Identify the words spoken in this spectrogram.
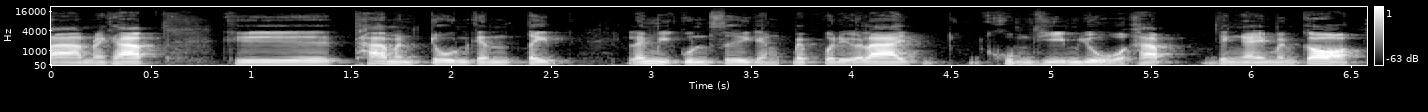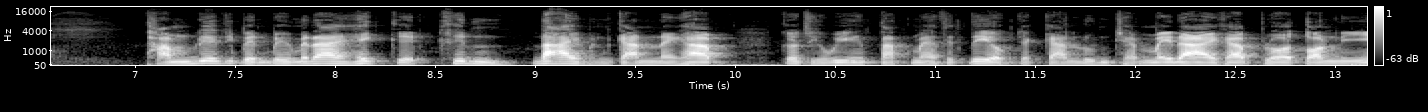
ตามนะครับ คือถ้ามันจูนกันติด และมีกุนซืออย่างเป๊ปกูดิโอลา คุมทีมอยู่ครับ ยังไงมันก็ทำเรื่องที่เป็นไปไม่ได้ให้เกิดขึ้นได้เหมือนกันนะครับ ก็ถือว่ายังตัดแมนซิตี้ออกจากการลุ้นแชมป์ไม่ได้ครับ เพราะตอนนี้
